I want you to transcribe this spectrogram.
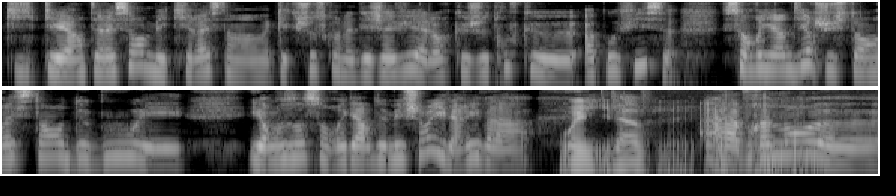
qui, qui, est intéressant mais qui reste un, quelque chose qu'on a déjà vu alors que je trouve que Apophis sans rien dire juste en restant debout et, et en faisant son regard de méchant il arrive à oui il a à vraiment euh,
